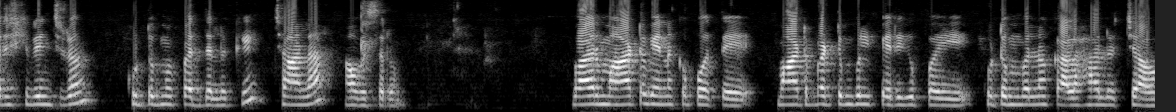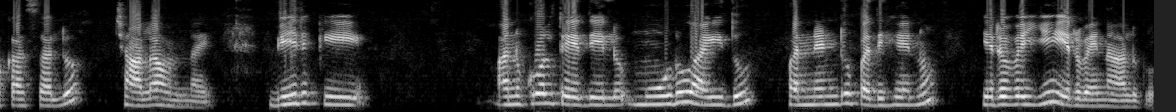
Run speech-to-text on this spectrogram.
పరిష్కరించడం కుటుంబ పెద్దలకి చాలా అవసరం. వారి మాట వినకపోతే మాట పట్టింపులు పెరిగిపోయి కుటుంబంలో కలహాలు వచ్చే అవకాశాలు చాలా ఉన్నాయి. వీరికి అనుకూల తేదీలు మూడు ఐదు పన్నెండు పదిహేను ఇరవై ఇరవై నాలుగు.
